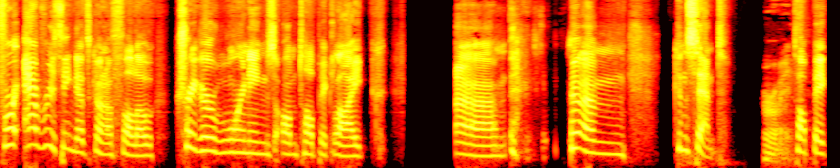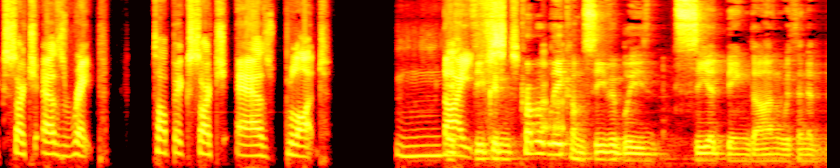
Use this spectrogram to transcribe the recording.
for everything that's gonna follow. Trigger warnings on topic like, um, um, consent Right. topics such as rape, topics such as blood, knives. If you can probably conceivably see it being done within a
